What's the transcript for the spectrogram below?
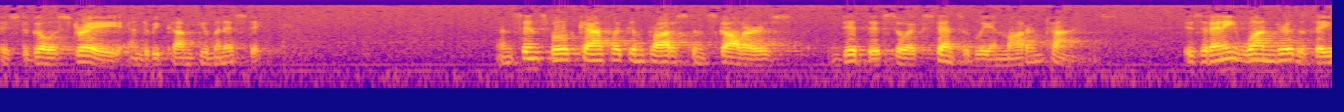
is to go astray and to become humanistic. And since both Catholic and Protestant scholars did this so extensively in modern times, is it any wonder that they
